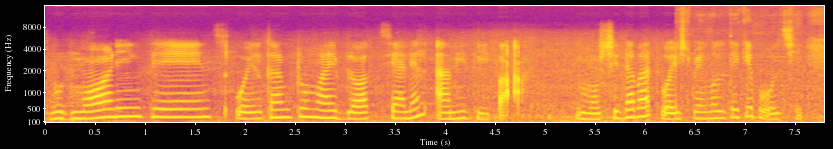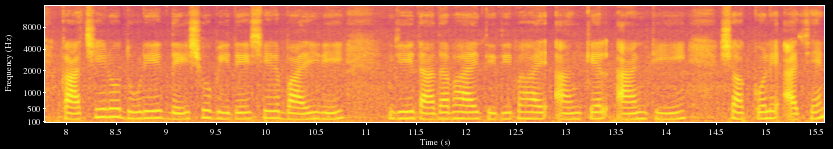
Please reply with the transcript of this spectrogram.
Good morning friends welcome to my blog channel আমি দীপা। মুর্শিদাবাদ ওয়েস্ট বেঙ্গল থেকে বলছি। কাছের ও দূরের দেশ ও বিদেশের বাইরে যে দাদা ভাই দিদি ভাই আঙ্কেল আন্টি সকলে আছেন।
